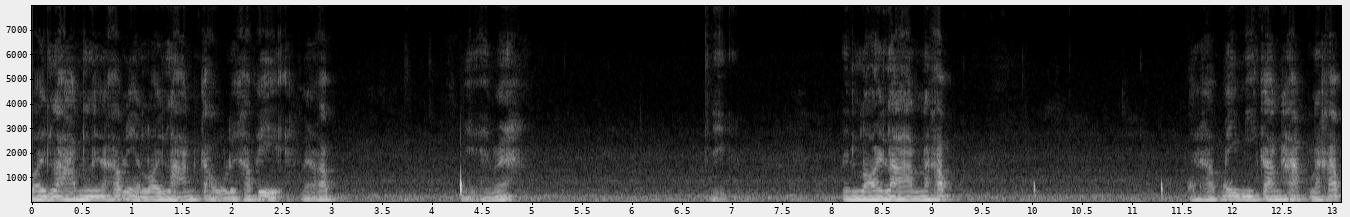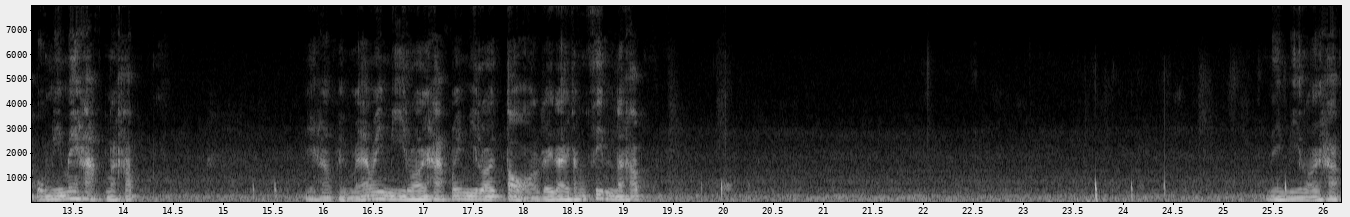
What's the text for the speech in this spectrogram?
รอยลานเลยนะครับเนี่ยรอยลานเก่าเลยครับพี่นะครับนี่เห็นไหมนี่เป็นรอยลานนะครับ นะครับ ไม่มีการหักนะครับ องค์นี้ไม่หักนะครับนี่ครับ เห็นไหมไม่มีรอยหัก ไม่มีรอยต่อใด ๆ ทั้งสิ้นนะครับ ไม่มีรอยหัก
